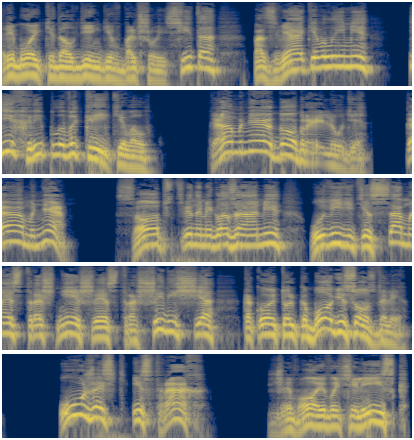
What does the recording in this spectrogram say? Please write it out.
Рябой кидал деньги в большое сито, позвякивал ими и хрипло выкрикивал. «Ко мне, добрые люди! Ко мне! Собственными глазами увидите самое страшнейшее страшилище, какое только боги создали. Ужасть и страх. Живой Василиск,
